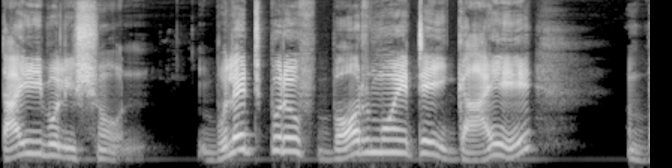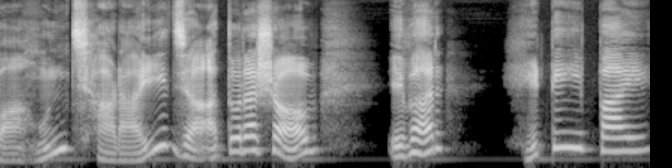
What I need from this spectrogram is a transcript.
তাই বলি শোন, বুলেট প্রুফ বর্ময়েটেই গায়ে, বাহন ছাড়াই যা তোরা সব এবার হেঁটেই পায়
